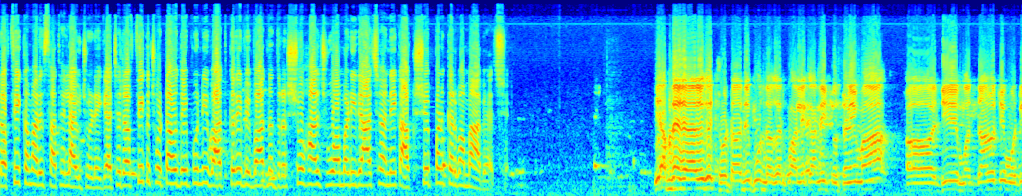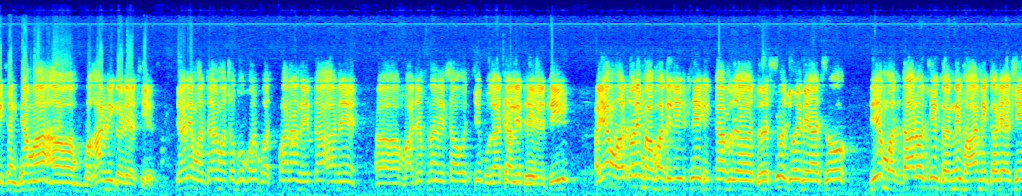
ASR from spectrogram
રફીક અમારી સાથે લાઈવ જોડાઈ ગયા છે. રફીક છોટાઉદેપુરની વાત કરી વિવાદના દ્રશ્યો હાલ જોવા મળી રહ્યા છે. અનેક આક્ષેપ પણ કરવામાં આવ્યા છે. એ આપણે જણાવ્યું કે છોટાઉદેપુર નગરપાલિકાની ચૂંટણીમાં જે મતદારો છે મોટી સંખ્યામાં બહાર નીકળ્યા છે. ત્યારે મતદાન મથકો પર બસપાના નેતા અને ભાજપના નેતાઓ વચ્ચે બોલાચાલી થઈ હતી. અહીંયા મહત્વની બાબત એ છે કે આ દ્રશ્યો જોઈ રહ્યા છો. જે મતદારો છે ઘરની બહાર નીકળ્યા છે.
